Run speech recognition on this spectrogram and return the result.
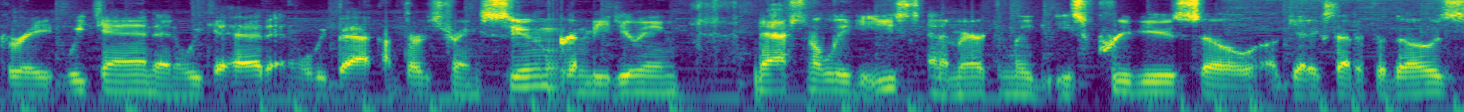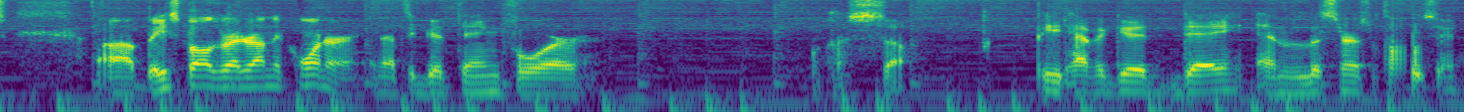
great weekend and week ahead. And we'll be back on third string soon. We're going to be doing National League East and American League East previews, so uh, get excited for those. Uh, baseball right around the corner, and that's a good thing for us. So, Pete, have a good day, and listeners, we'll talk soon.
